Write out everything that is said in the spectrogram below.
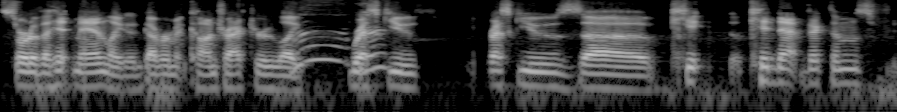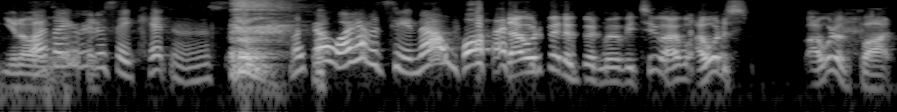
sort of a hitman, like a government contractor who like Ah, okay. rescues rescues uh, ki- kidnap victims. You know, I thought you were going to say kittens. like, oh, I haven't seen that one. that would have been a good movie too. I, would have. I would have bought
